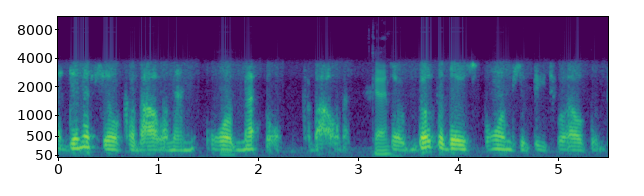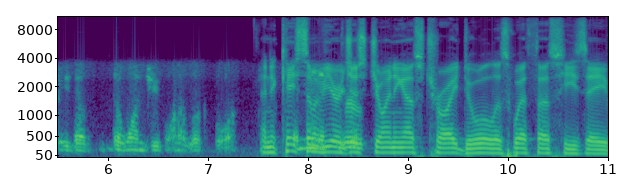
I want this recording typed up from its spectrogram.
adenosylcobalamin or methylcobalamin. Okay. So both of those forms of B12 would be the, the ones you'd want to look for. And in case And some of you are just joining us, Troy Duell is with us. He's a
